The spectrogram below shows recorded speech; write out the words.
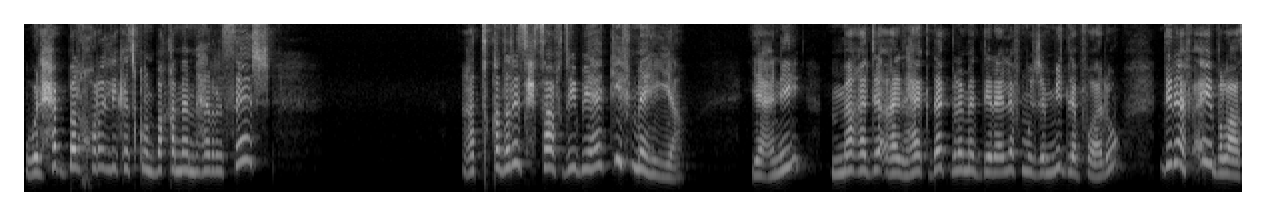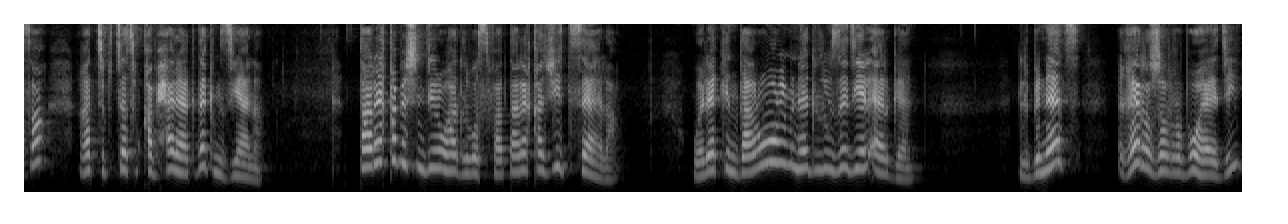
والحبة الأخرى اللي كتكون باقا ما مهرساش غتقدري تحتفظي بها كيف ما هي. يعني ما غادي هكذاك بلا ما ديرها لا في مجمد لا في والو ديرها في أي بلاصة غتبتا تبقى بحال هكذاك مزيانة. الطريقة باش نديرو هاد الوصفة طريقة جد سهلة ولكن ضروري من هاد اللوزة ديال الاركان البنات غير جربوا هادي.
